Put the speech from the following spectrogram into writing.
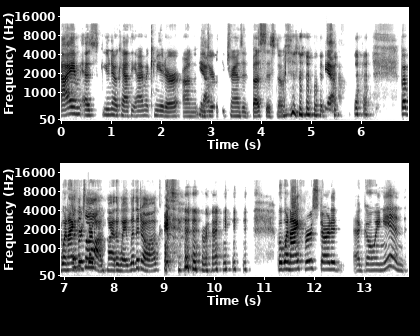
I am as you know, Kathi, I'm a commuter on the yeah. New Jersey Transit bus system. yeah. But when I first dog, started, by the way, with a dog, right? But when I first started uh, going in,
